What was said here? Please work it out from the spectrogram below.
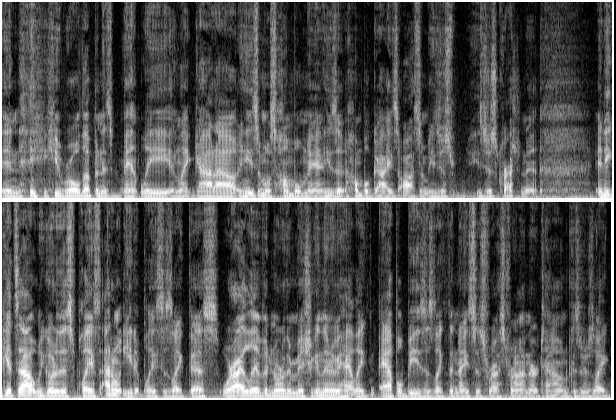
and he rolled up in his Bentley and like got out. And he's the most humble man. He's a humble guy. He's awesome. He's just he's just crushing it. And he gets out. We go to this place. I don't eat at places like this. Where I live in northern Michigan, then we had like Applebee's is like the nicest restaurant in our town because there's like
